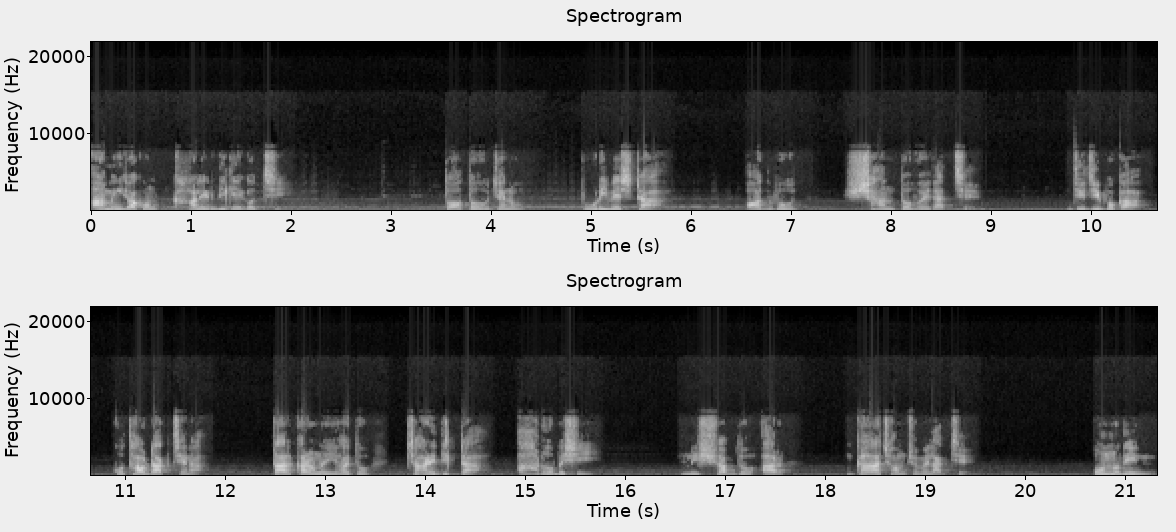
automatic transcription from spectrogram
আমি যখন খালের দিকে এগোচ্ছি, তত যেন পরিবেশটা অদ্ভুত শান্ত হয়ে যাচ্ছে। ঝিঝি পোকা কোথাও ডাকছে না। তার কারণেই হয়তো চারিদিকটা আরও বেশি নিঃশব্দ আর গা ছমছমে লাগছে। অন্যদিন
